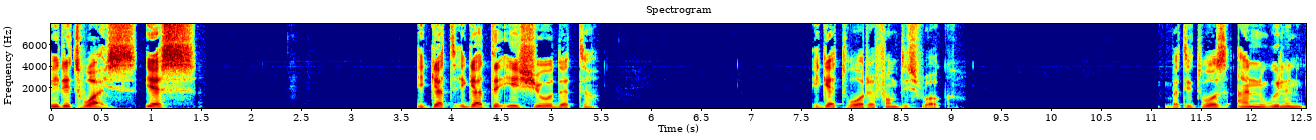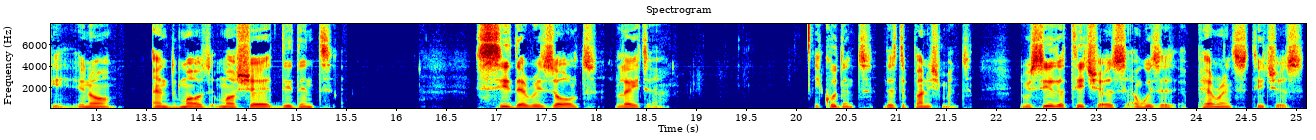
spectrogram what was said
Eat it twice. Yes, he got he got the issue that uh, he get water from this rock, but it was unwillingly, you know, and Moshe didn't see the result later. He couldn't. That's the punishment. We see the teachers and with the parents, teachers.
